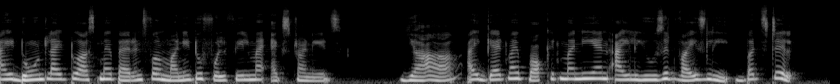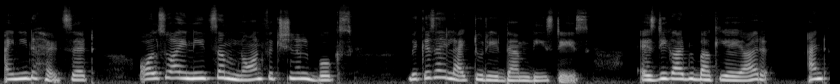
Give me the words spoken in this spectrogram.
I don't like to ask my parents for money to fulfill my extra needs. Yeah, I get my pocket money and I'll use it wisely, but still, I need a headset. Also, I need some non fictional books because I like to read them these days. SD card bhi baki hai yaar, and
